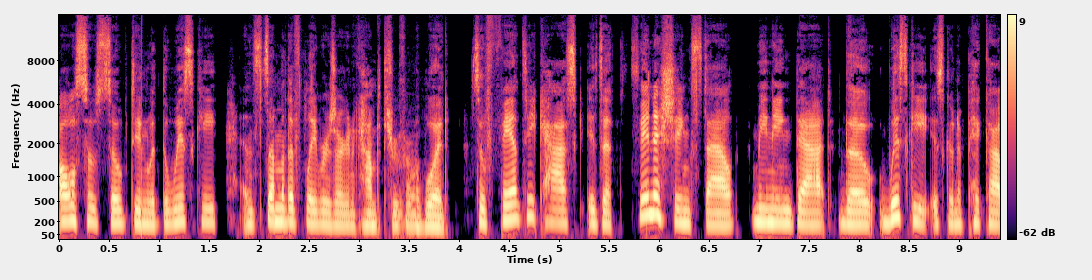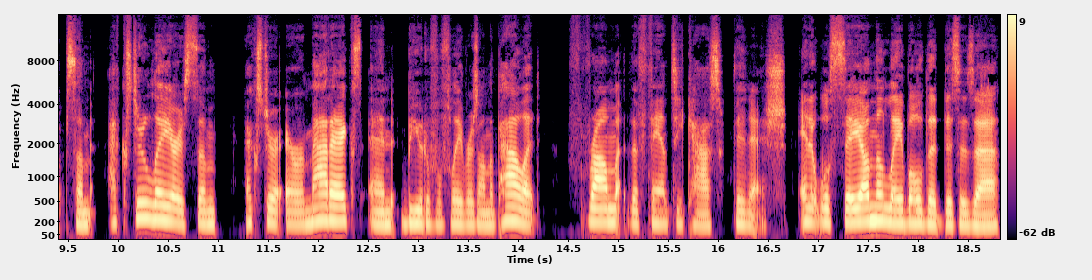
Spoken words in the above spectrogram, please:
also soaked in with the whiskey, and some of the flavors are going to come through from the wood. So, fancy cask is a finishing style, meaning that the whiskey is going to pick up some extra layers, some extra aromatics and beautiful flavors on the palate from the fancy cask finish. And it will say on the label that this is a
